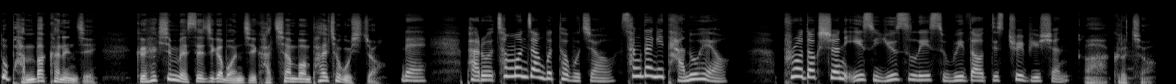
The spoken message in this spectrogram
또 반박하는지 그 핵심 메시지가 뭔지 같이 한번 파헤쳐 보시죠. 네, 바로 첫 문장부터 보죠. 상당히 단호해요. Production is useless without distribution. 아, 그렇죠.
